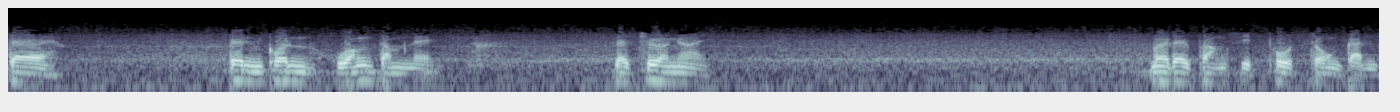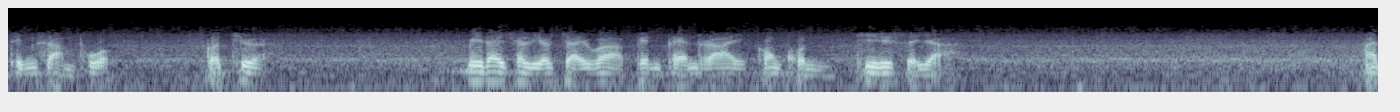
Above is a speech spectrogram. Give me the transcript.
แต่เป็นคนหวงตำแหน่ง และเชื่อง่าย เมื่อได้ฟังสิทธิ์พูดตรงกันถึงสามพวก ก็เชื่อ ไม่ได้เฉลียวใจว่าเป็นแผนร้ายของคนทีริษยา อา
